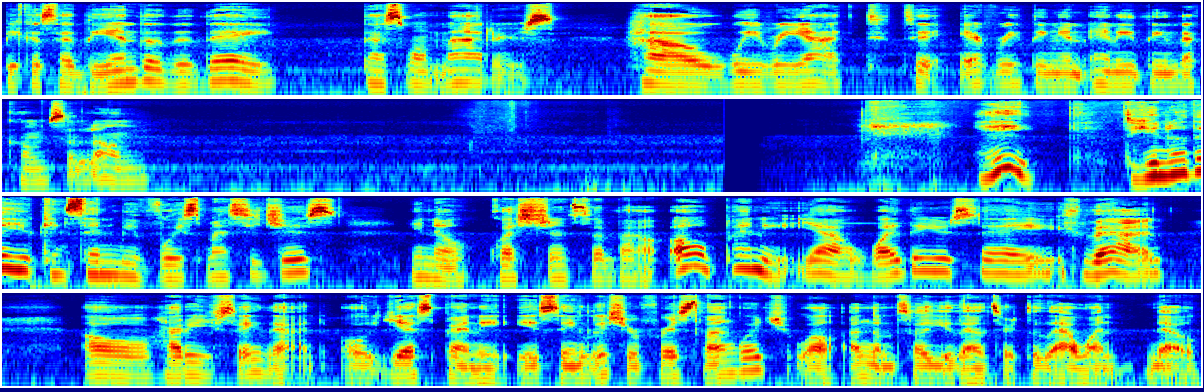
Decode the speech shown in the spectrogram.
Because at the end of the day, that's what matters how we react to everything and anything that comes along. Hey, do you know that you can send me voice messages? You know, questions about, oh, Penny, yeah, why do you say that? Oh, how do you say that? Oh, yes, Penny, is English your first language? Well, I'm going to tell you the answer to that one. No.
